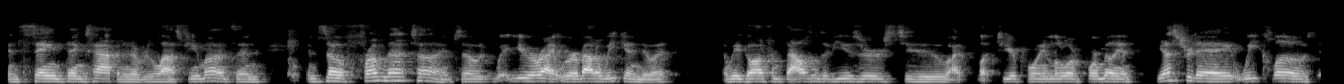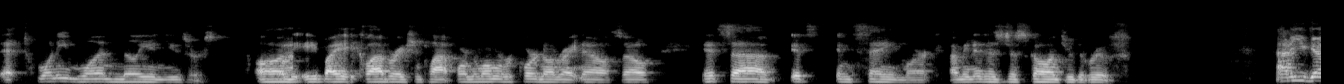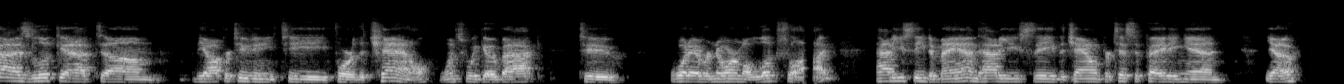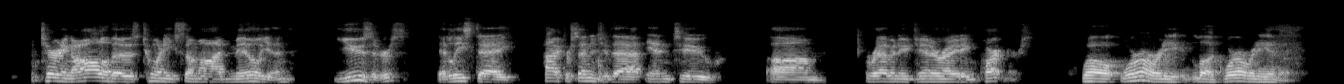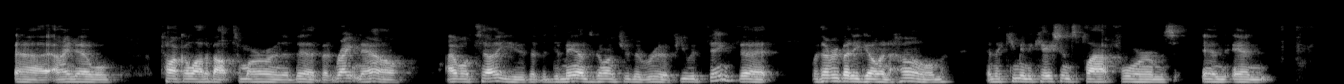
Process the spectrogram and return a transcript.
insane things happening over the last few months. And and so from that time, so you're right, we're about a week into it and we've gone from thousands of users to, to your point, a little over 4 million. Yesterday, we closed at 21 million users on wow. the 8x8 collaboration platform, the one we're recording on right now. So it's uh, it's insane, Mark. I mean, it has just gone through the roof. How do you guys look at um, the opportunity for the channel once we go back to whatever normal looks like? How do you see demand? How do you see the channel participating in, you know, turning all of those 20 some odd million users, at least a high percentage of that, into um, revenue generating partners? Well, we're already, look, we're already in it. Uh, I know we'll talk a lot about tomorrow in a bit, but right now, I will tell you that the demand's gone through the roof. You would think that with everybody going home and the communications platforms and and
